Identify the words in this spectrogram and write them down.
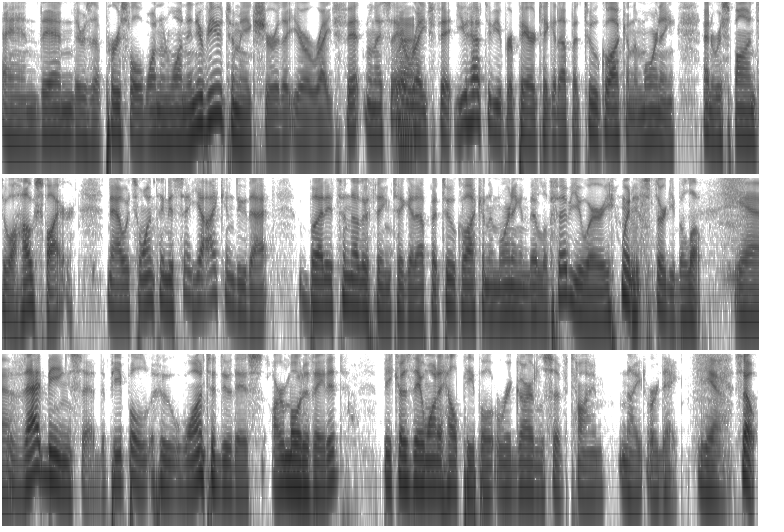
and then there's a personal one-on-one interview to make sure that you're a right fit. When I say a Right. right fit, you have to be prepared to get up at two o'clock in the morning and respond to a house fire. Now, it's one thing to say, "Yeah, I can do that," but it's another thing to get up at two o'clock in the morning in the middle of February when it's 30 below. Yeah. That being said, the people who want to do this are motivated because they want to help people regardless of time, night, or day. Yeah. So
